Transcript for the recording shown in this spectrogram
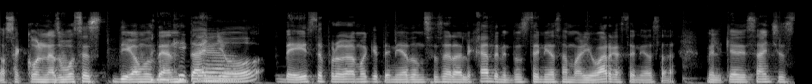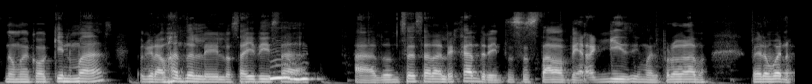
o sea, con las voces, digamos, de antaño de este programa que tenía Don César Alejandro. Entonces tenías a Mario Vargas, tenías a Melquiad de Sánchez, no me acuerdo quién más, grabándole los IDs a, a Don César Alejandro. y Entonces estaba verguísimo el programa. Pero bueno,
